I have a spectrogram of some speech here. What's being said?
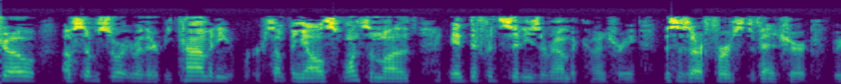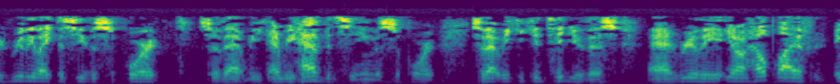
show of some sort, whether it be comedy or something else, once a month in different cities around the country. This is our first venture. We'd really like to see the support so that we, and we have been seeing the support, so that we can continue this and really, you know, help live English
